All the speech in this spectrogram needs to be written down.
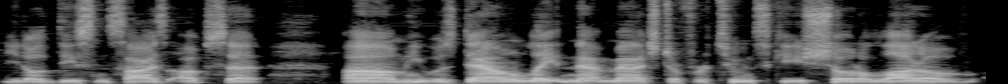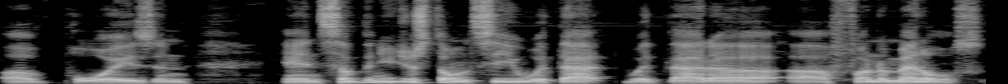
you know decent size upset. Um, he was down late in that match to Fortunski, showed a lot of of poise and and something you just don't see with that with that uh, uh fundamentals,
